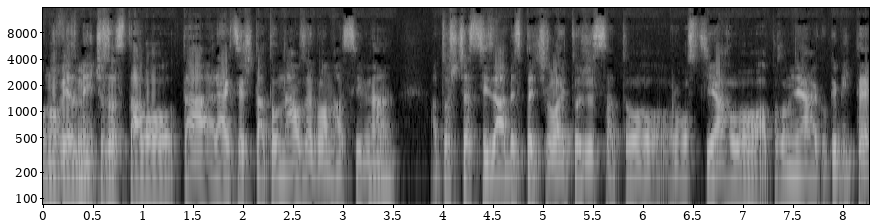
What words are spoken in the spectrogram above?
Ono viac menej, čo sa stalo, tá reakcia štátov naozaj bola masívna a to šťastie zabezpečilo aj to, že sa to roztiahlo a podľa mňa ako keby tie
